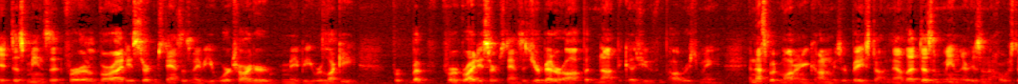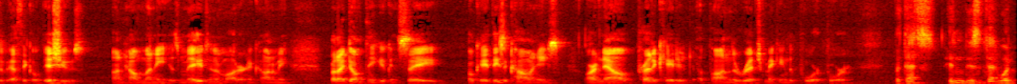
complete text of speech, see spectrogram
It just means that for a variety of circumstances, maybe you worked harder, maybe you were lucky, for, but for a variety of circumstances, you're better off, but not because you've impoverished me. And that's what modern economies are based on. Now, that doesn't mean there isn't a host of ethical issues on how money is made in a modern economy, but I don't think you can say, okay, these economies are now predicated upon the rich making the poor poor. But that's isn't isn't that what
